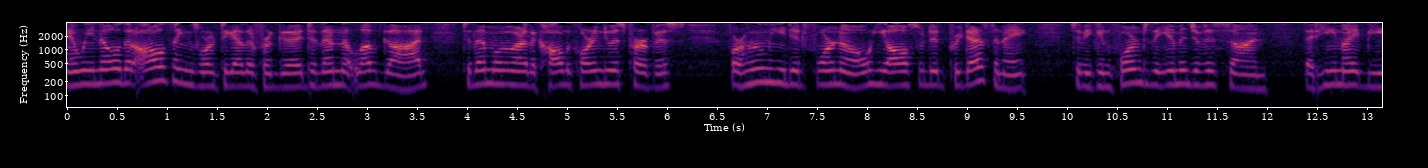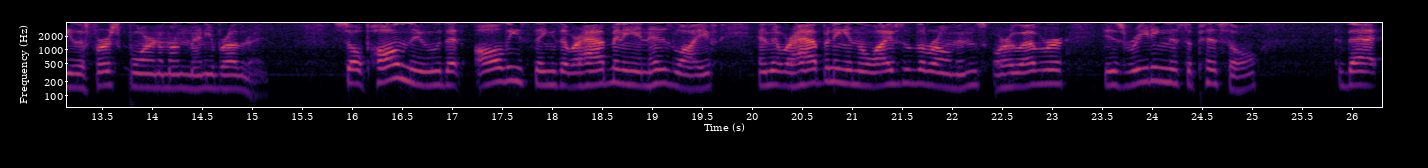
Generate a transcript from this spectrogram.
And we know that all things work together for good to them that love God, to them who are the called according to his purpose, for whom he did foreknow, he also did predestinate to be conformed to the image of his Son, that he might be the firstborn among many brethren. So Paul knew that all these things that were happening in his life and that were happening in the lives of the Romans, or whoever is reading this epistle, that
